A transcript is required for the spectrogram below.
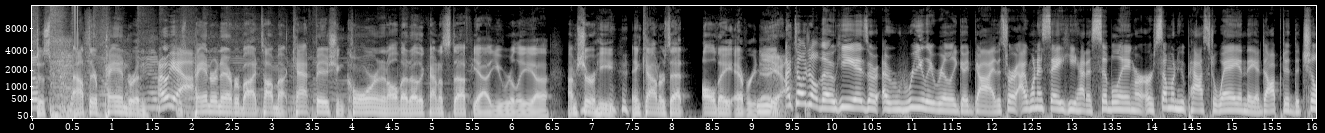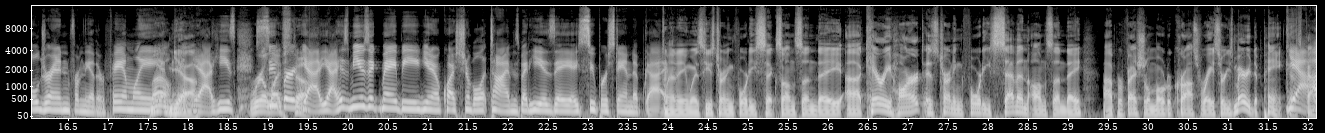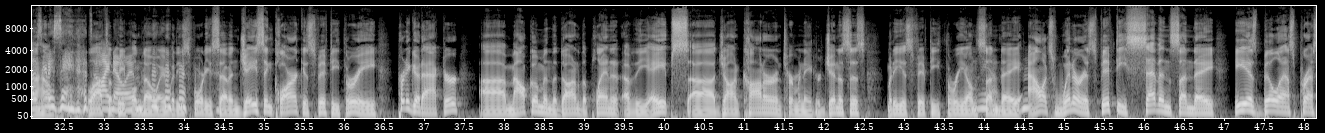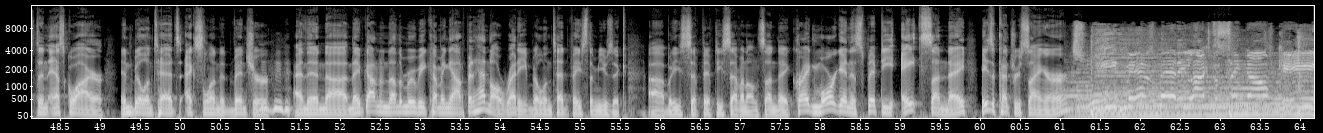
Just out there pandering. Oh, yeah. Just pandering to everybody, talking about catfish and corn and all that other kind of stuff. Yeah, you really, uh, I'm sure he encounters that all day, every day. Yeah. I told y'all though he is a, a really really good guy. The story I want to say he had a sibling or, or someone who passed away and they adopted the children from the other family. Wow. And- and Yeah. yeah. He's Real life super. stuff. Yeah, yeah. His music may be you know questionable at times, but he is a, a super stand up guy. And anyways, he's turning 46 on Sunday. Uh, Carey Hart is turning 47 on Sunday. Uh, professional motocross racer. He's married to Pink. That's Yeah, I kinda was gonna say, that's how lots I of people him. know him, but he's 47. Jason Clarke is 53. Pretty good actor. Uh, Malcolm in the Dawn of the Planet of the Apes. Uh, John Connor in Terminator Genisys, but he is 53 on Sunday. Mm-hmm. Alex Winter is 57 Sunday. He is Bill S. Preston Esquire in Bill and Ted's Excellent Adventure. and then uh, they've got another movie coming out. If it hadn't already, Bill and Ted Face the Music. Uh, but he's 57 on Sunday. Craig Morgan is 58 Sunday. He's a country singer. Sweet Miss Betty likes to sing off key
